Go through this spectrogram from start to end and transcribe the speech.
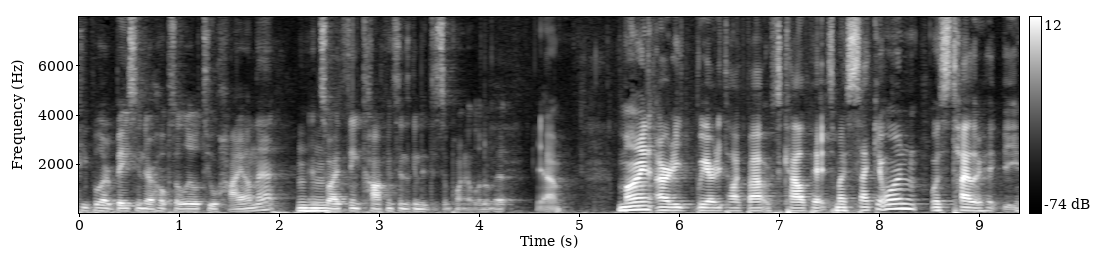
people are basing their hopes a little too high on that, Mm-hmm. and so I think Hockenson's going to disappoint a little bit. Yeah. Mine already we already talked about was Kyle Pitts. My second one was Tyler Higbee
